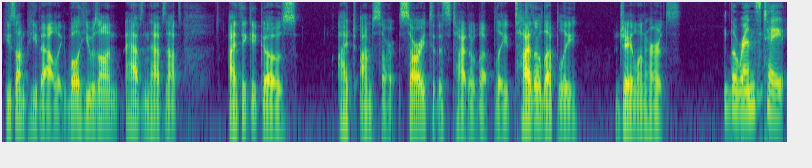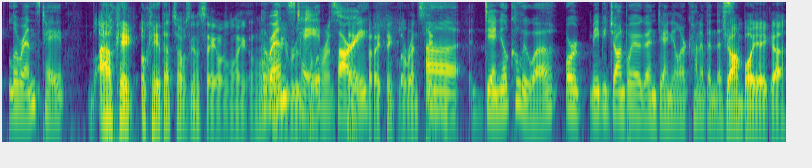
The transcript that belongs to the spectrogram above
He's on P Valley. Well, he was on Haves and Haves Nots. I think it goes. I I'm sorry. Sorry to this Tyler Lepley. Tyler Lepley, Jalen Hurts. Larenz Tate. Larenz Tate. Ah, Okay, okay, that's what I was gonna say. I was like, I don't wanna be Larenz rude to Tate, Larenz sorry. Tate, but I think Larenz Tate, Uh, Daniel Kaluuya, or maybe John Boyega and Daniel are kind of in this. John Boyega,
